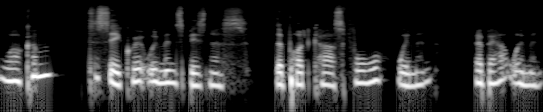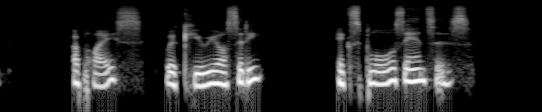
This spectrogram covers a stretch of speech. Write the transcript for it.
Welcome to Secret Women's Business, the podcast for women about women, a place where curiosity explores answers.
